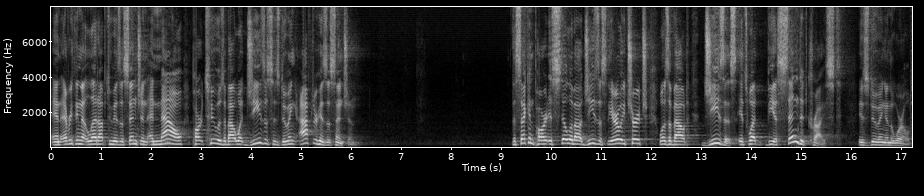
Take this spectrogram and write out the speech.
and everything that led up to his ascension. And now, part two is about what Jesus is doing after his ascension. The second part is still about Jesus. The early church was about Jesus. It's what the ascended Christ is doing in the world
